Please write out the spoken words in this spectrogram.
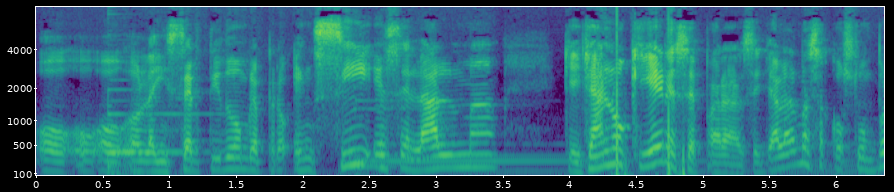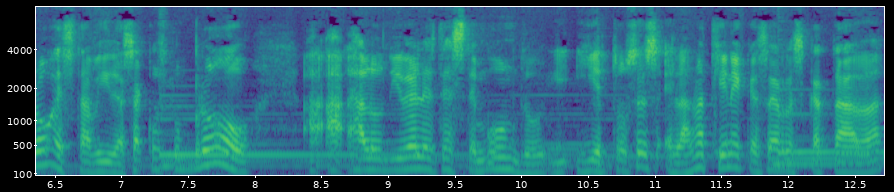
o, la incertidumbre, pero en sí es el alma que ya no quiere separarse, ya el alma se acostumbró a esta vida, se acostumbró a, los niveles de este mundo, y, entonces el alma tiene que ser rescatada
